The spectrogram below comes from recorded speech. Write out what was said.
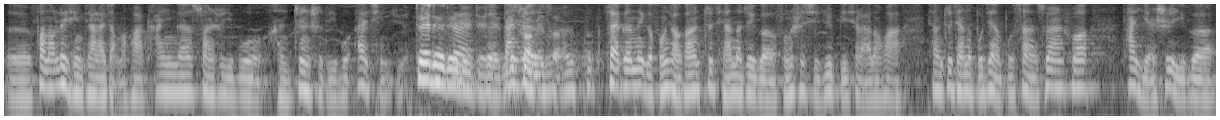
呃放到类型片来讲的话，它应该算是一部很正式的一部爱情剧。对对对对对对但是错没错。呃不再跟那个冯小刚之前的这个冯氏喜剧比起来的话，像之前的《不见不散》，虽然说它也是一个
